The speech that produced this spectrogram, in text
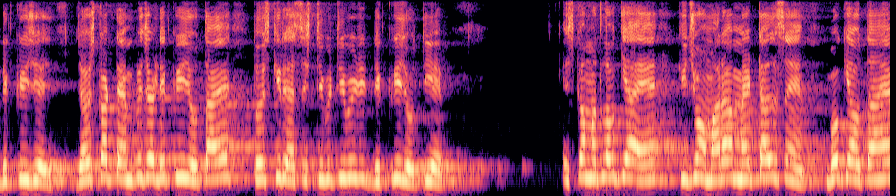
डिक्रीज है। जब इसका टेम्परेचर डिक्रीज होता है तो इसकी रेसिस्टिविटी भी डिक्रीज होती है। इसका मतलब क्या है कि जो हमारा मेटल्स हैं, वो क्या होता है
